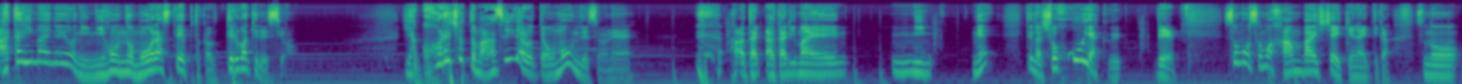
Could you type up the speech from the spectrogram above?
当たり前のように日本のモーラステープとか売ってるわけですよ。いやこれちょっとまずいだろうって思うんですよね。当たり前にね。っていうのは処方薬でそもそも販売しちゃいけないっていうかその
